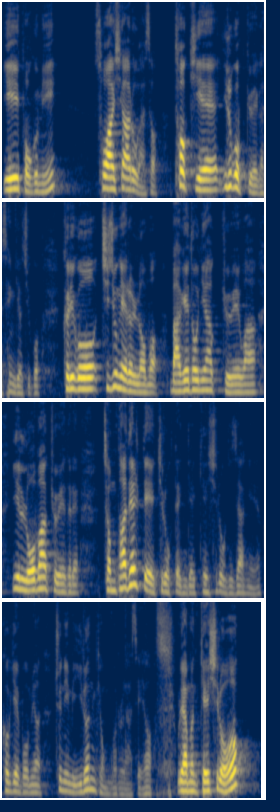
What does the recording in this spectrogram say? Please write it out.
이 복음이 소아시아로 가서 터키에 일곱 교회가 생겨지고 그리고 지중해를 넘어 마게도니아 교회와 이 로마 교회들의 전파될 때에 기록된 게 계시록 2장이에요. 거기에 보면 주님이 이런 경고를 하세요. 우리 한번 계시록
